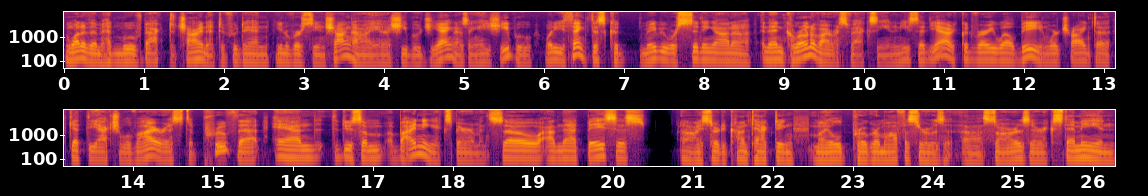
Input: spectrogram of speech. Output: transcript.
One of them had moved back to China to Fudan University in Shanghai, uh, Shibo Jiang. And I was saying, hey, Shibo, what do you think? This could maybe we're sitting on a an N coronavirus vaccine. And he said, yeah, it could very well be. And we're trying to get the actual virus to prove that and to do some binding experiments. So on that basis, uh, I started contacting my old program officer, who was uh, SARS, Eric Stemmy, and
